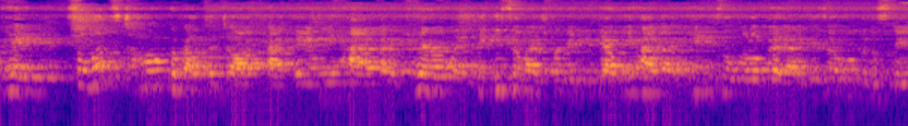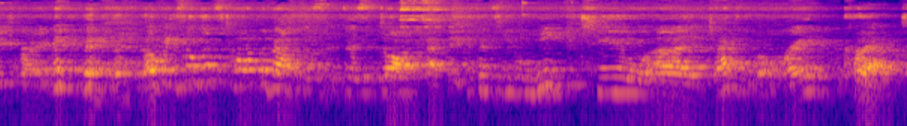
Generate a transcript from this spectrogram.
Okay, so let's talk about the dog cafe. We have uh, Carolyn. Thank you so much for getting down. We have uh, he's to uh, Jacksonville, right? Correct.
